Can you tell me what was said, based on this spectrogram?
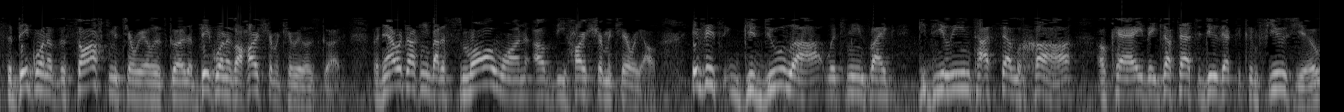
If the big one of the soft material is good, a big one of the harsher material is good. But now we're talking about a small one of the harsher material. If it's gedula, which means like gedilim taselcha, okay, they just had to do that to confuse you.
